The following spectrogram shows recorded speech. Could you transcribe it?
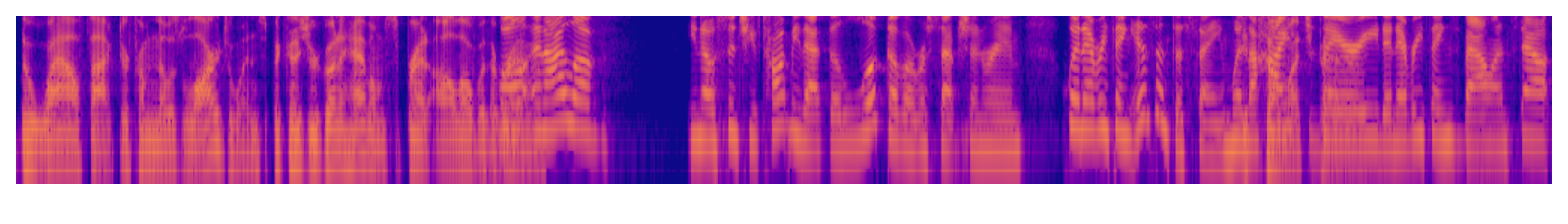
the wow factor from those large ones because you're going to have them spread all over the room. Well, room. and I love, you know, since you've taught me that, the look of a reception room when everything isn't the same, when It's the so height's varied and everything's balanced out.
